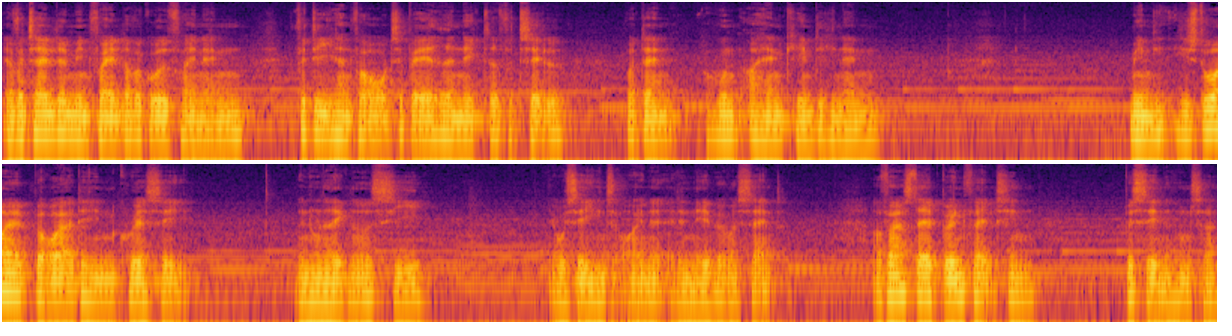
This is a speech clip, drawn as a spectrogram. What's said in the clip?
Jeg fortalte, at mine forældre var gået fra hinanden, fordi han for år tilbage havde nægtet at fortælle, hvordan hun og han kendte hinanden. Min historie berørte hende, kunne jeg se, men hun havde ikke noget at sige. Jeg kunne se i hendes øjne, at det næppe var sandt. Og først da jeg bønfaldt hende, besindede hun sig.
